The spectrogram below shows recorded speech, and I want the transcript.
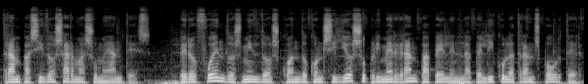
Trampas y dos armas humeantes, pero fue en 2002 cuando consiguió su primer gran papel en la película Transporter,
